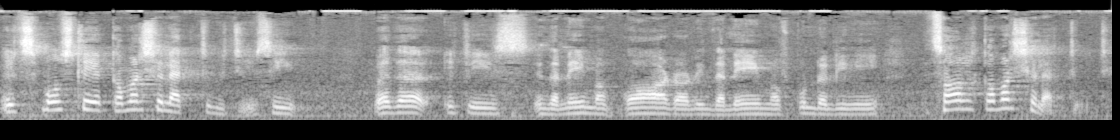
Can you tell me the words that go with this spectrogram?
It's mostly a commercial activity, you see whether it is in the name of God or in the name of Kundalini, it's all commercial activity.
